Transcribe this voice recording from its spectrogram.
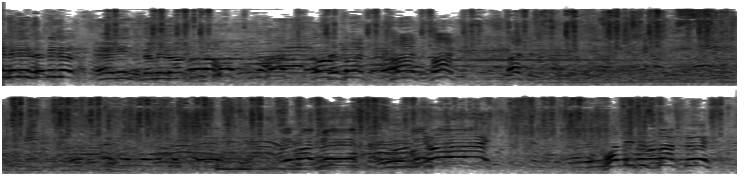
in, Eileen, in the middle. And in the middle. Step back, back, back. Back. Right, please. Right. One meter back, please.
